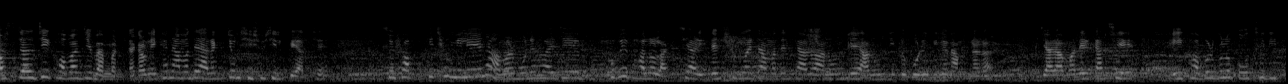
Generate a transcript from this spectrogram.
নস্টালজিক হবার যে ব্যাপারটা, কারণ এখানে আমাদের আরেকজন শিশু শিল্পী আছে। তো সব কিছু মিলিয়ে না আমার মনে হয় যে খুবই ভালো লাগছে। আর ঈদের সময়টা আমাদেরকে আরও আনন্দে আনন্দিত করে দিলেন আপনারা। যারা আমাদের কাছে এই খবরগুলো পৌঁছে দিচ্ছে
